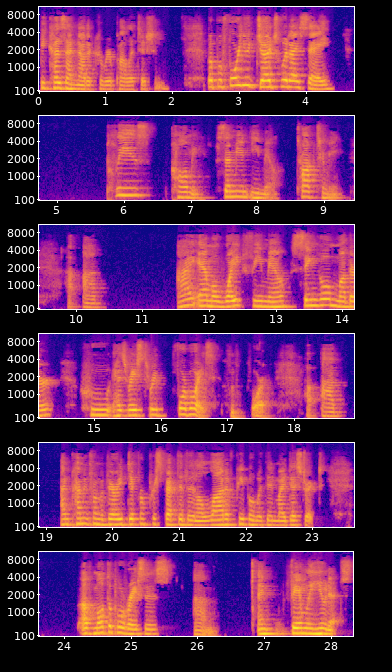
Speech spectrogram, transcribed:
because I'm not a career politician. But before you judge what I say, please call me, send me an email, talk to me. Uh, I am a white female single mother who has raised three, four boys, four. Uh, I'm coming from a very different perspective than a lot of people within my district of multiple races um, and family units.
